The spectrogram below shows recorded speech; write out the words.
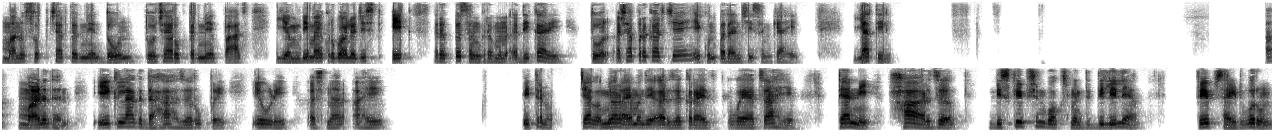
मानसोपचार तज्ञ दोन. त्वचारोगतज्ञ पाच. एम डी मायक्रोबायोलॉजिस्ट एक. रक्तसंक्रमण अधिकारी दोन. अशा प्रकारचे एकूण पदांची संख्या आहे. यातील मानधन एक लाख दहा हजार रुपये एवढे असणार आहे. मित्रांनो ज्या वयामध्ये अर्ज कराय वयाचा आहे त्यांनी हा अर्ज डिस्क्रिप्शन बॉक्समध्ये दिलेल्या वेबसाईटवरून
